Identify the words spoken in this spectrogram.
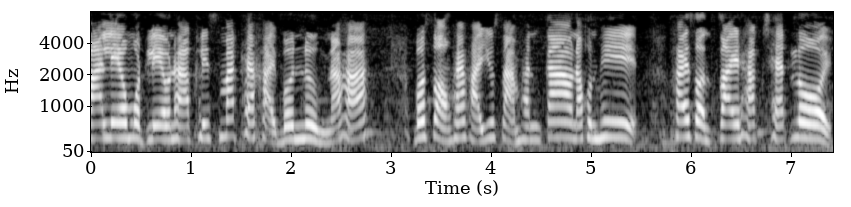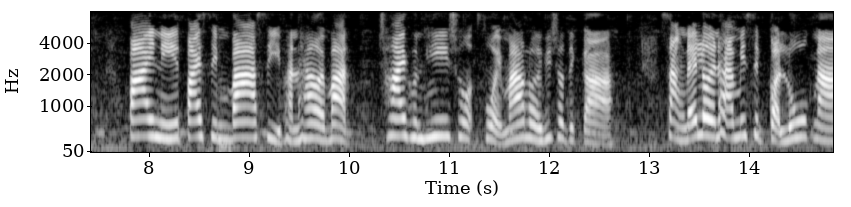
มาเร็วหมดเร็วนะคะคริสต์มาสแค่ขายเบอร์หนึ่งนะคะ เบอร์สองแค่ขายอยู่3,900นะคุณพี่ ใครสนใจทักแชทเลย ป้ายนี้ป้ายซิมบ้า 4,500 บาท ใช่คุณพี่สวยสวยมากเลยพี่โชติกา สั่งได้เลยนะคะมี 10กว่าลูกนะ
